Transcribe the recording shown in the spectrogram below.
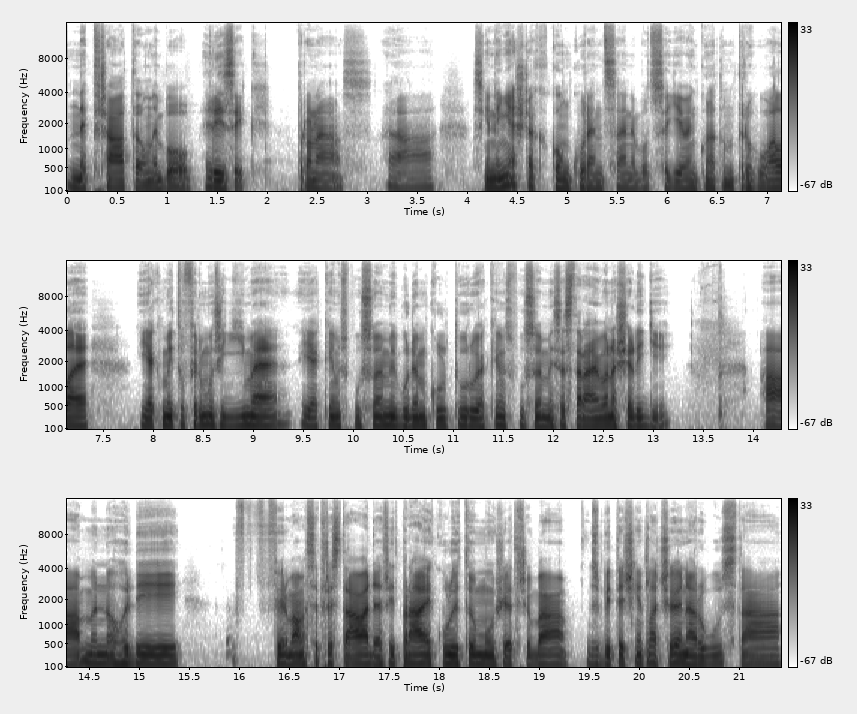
nepřátel nebo rizik pro nás a vlastně není až tak konkurence nebo co se děje venku na tom trhu, ale jak my tu firmu řídíme, jakým způsobem my budeme kulturu, jakým způsobem my se staráme o naše lidi. A mnohdy firmám se přestává dařit právě kvůli tomu, že třeba zbytečně tlačuje na růst a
